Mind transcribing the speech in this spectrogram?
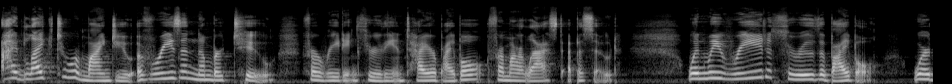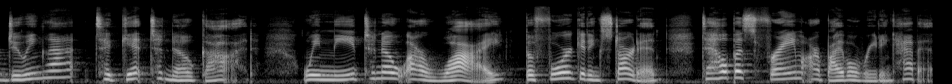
I'd like to remind you of reason number two for reading through the entire Bible from our last episode. When we read through the Bible, we're doing that to get to know God. We need to know our why before getting started to help us frame our Bible reading habit.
